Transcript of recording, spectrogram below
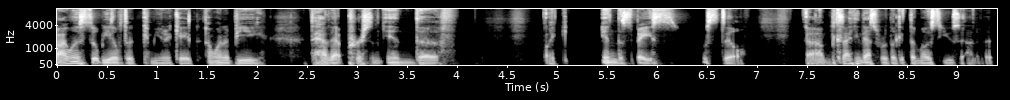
but I want to still be able to communicate. I want to be to have that person in the like in the space still. um, because I think that's where they'll get the most use out of it.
